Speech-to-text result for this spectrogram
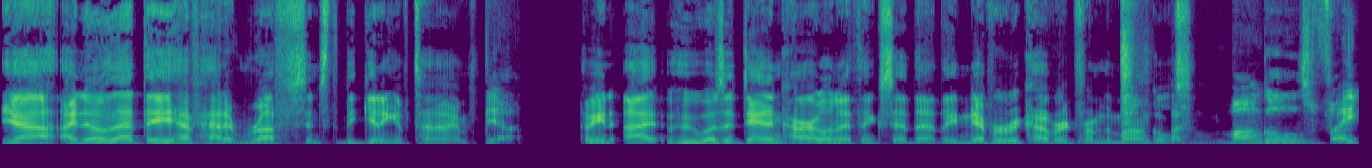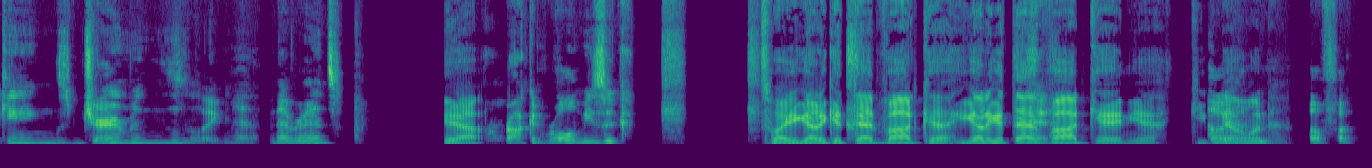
Yeah, I know that they have had it rough since the beginning of time. Yeah, I mean, I who was it? Dan Carlin, I think, said that they never recovered from the Mongols. Mongols, Vikings, Germans, like man, it never ends. Yeah, Rock and roll music. That's why you got to get that vodka. You got to get that Yeah. vodka, and you keep Oh, yeah. going. Oh fuck,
